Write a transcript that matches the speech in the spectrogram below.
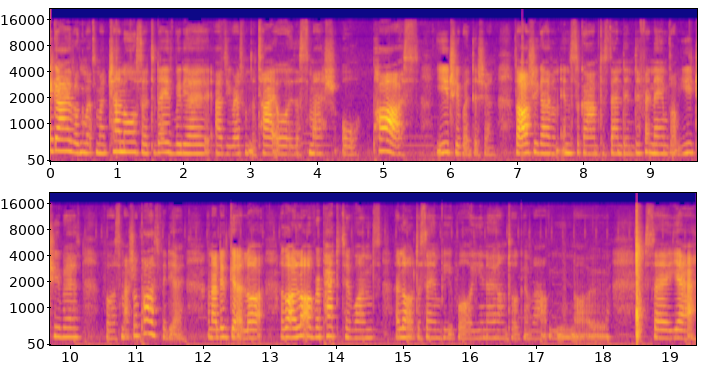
Hey guys, welcome back to my channel. So today's video, as you read from the title, is a smash or pass YouTube edition. So I asked you guys on Instagram to send in different names of YouTubers for a smash or pass video. And I did get a lot. I got a lot of repetitive ones, a lot of the same people. You know who I'm talking about, you know. So yeah,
